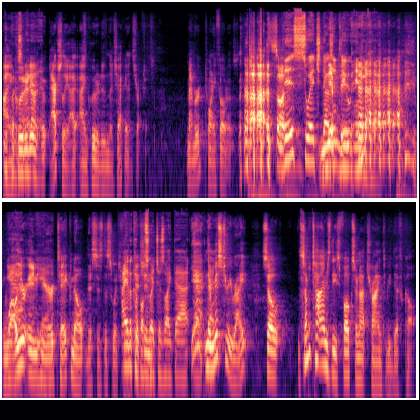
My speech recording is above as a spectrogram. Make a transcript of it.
I included sign it. Actually, I, I included it in the check-in instructions. Remember, twenty photos. so This switch doesn't do anything. while yeah, you're in here, take note. This is the switch. I have a couple kitchen. switches like that. Yeah, that- and they're that- mystery, right? So sometimes these folks are not trying to be difficult.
